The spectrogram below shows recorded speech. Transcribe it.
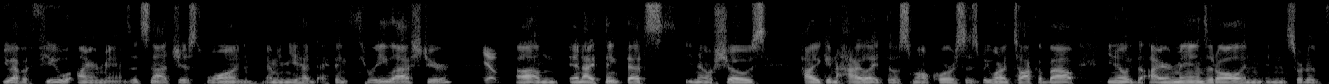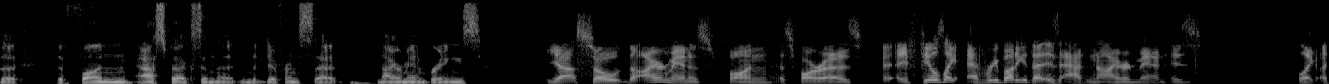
you have a few Ironmans. It's not just one. I mean, you had, I think, three last year. Yep. Um, and I think that's, you know, shows how you can highlight those small courses. We want to talk about, you know, the Ironmans at all and, and sort of the, the fun aspects and the, and the difference that an Ironman brings Yeah, so the Ironman is fun as far as it feels like everybody that is at an Ironman is like a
